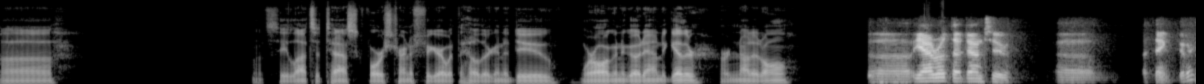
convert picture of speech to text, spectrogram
Uh, let's see. Lots of task force trying to figure out what the hell they're gonna do. We're all gonna go down together, or not at all. Uh, yeah, I wrote that down too. Um, I think did I?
